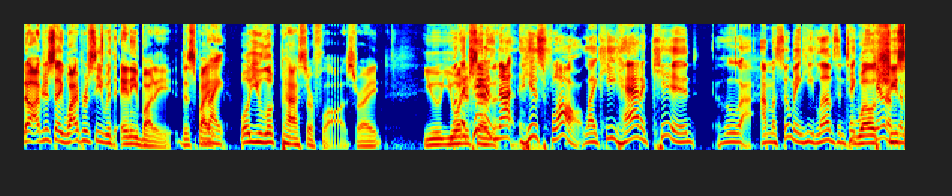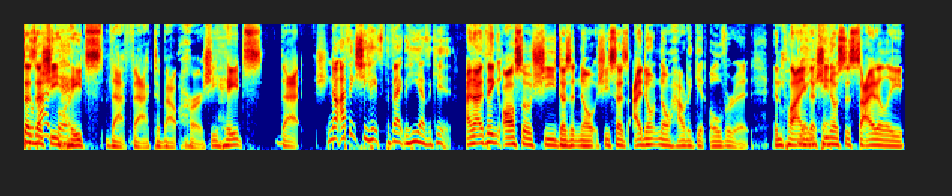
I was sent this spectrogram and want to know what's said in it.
no, I'm just saying, why proceed with anybody despite? Right. Well, you look past their flaws, right? You you but the kid is that- not his flaw. Like he had a kid who I- I'm assuming he loves and takes well, care of. she says that she for. hates that fact about her. She hates that. No, I think she hates the fact that he has a kid. And I think also she doesn't know. She says, "I don't know how to get over it," implying Yeah, that she can't. knows societally,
